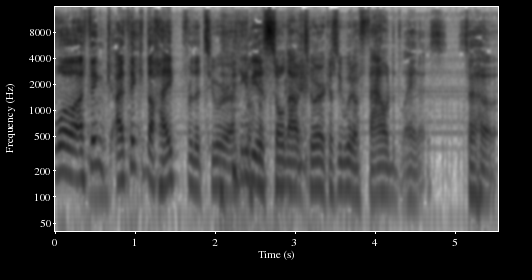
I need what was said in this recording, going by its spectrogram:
Well, I think I think the hype for the tour. I think it'd be a sold out tour because we would have found Atlantis. So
